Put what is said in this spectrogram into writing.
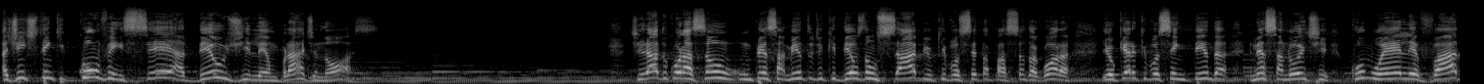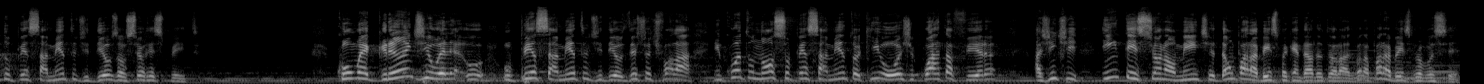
a gente tem que convencer a Deus de lembrar de nós. Tirar do coração um pensamento de que Deus não sabe o que você está passando agora. E eu quero que você entenda nessa noite como é elevado o pensamento de Deus ao seu respeito como é grande o, o, o, pensamento de Deus. Deixa eu te falar, enquanto o nosso pensamento aqui hoje, quarta-feira, a gente intencionalmente dá um parabéns para quem está do teu lado. Fala, parabéns para você.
